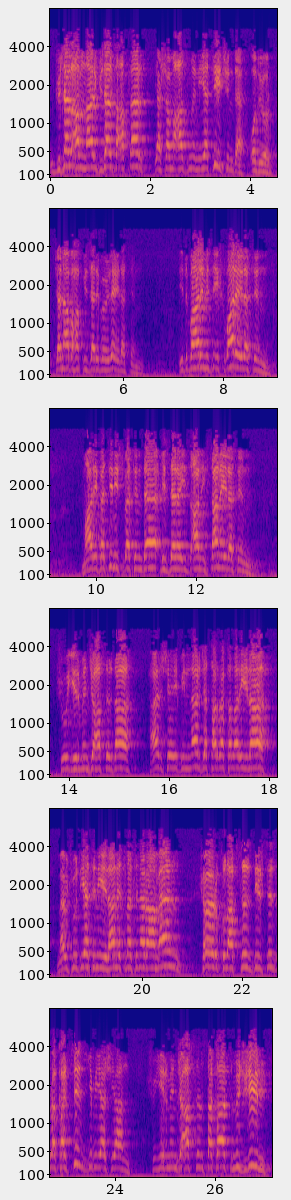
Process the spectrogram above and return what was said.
güzel anlar, güzel saatler yaşama azmı niyeti içinde oluyor. Cenab-ı Hak bizleri böyle eylesin. İdbarimizi ikbal eylesin. Marifeti nispetinde bizlere izan ihsan eylesin. Şu 20. asırda her şey binlerce tarrakalarıyla mevcudiyetini ilan etmesine rağmen kör, kulaksız, dilsiz ve kalpsiz gibi yaşayan şu 20. asrın sakat, mücrim,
